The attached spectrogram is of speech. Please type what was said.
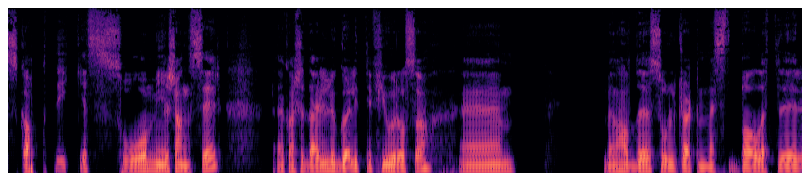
skapte ikke så mye sjanser. Eh, kanskje der lugga litt i fjor også. Eh, men hadde soleklart mest ball etter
